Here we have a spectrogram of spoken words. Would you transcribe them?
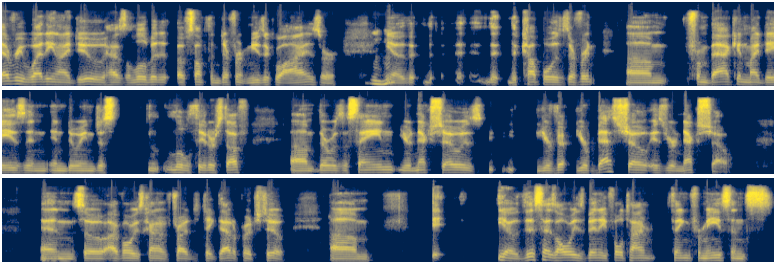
every wedding I do has a little bit of something different music wise or Mhm. you know the, the the couple is different. Um from back in my days in in doing just little theater stuff um there was a saying your next show is your your best show is your next show. And so i've always kind of tried to take that approach too. Um it you know this has always been a full-time thing for me since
